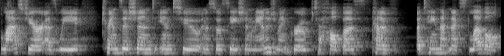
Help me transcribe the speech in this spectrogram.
last year as we transitioned into an association management group to help us kind of attain that next level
